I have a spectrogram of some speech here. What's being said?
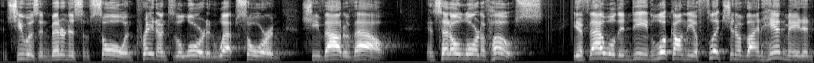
And she was in bitterness of soul and prayed unto the Lord and wept sore. And she vowed a vow and said, O Lord of hosts, if thou wilt indeed look on the affliction of thine handmaid and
